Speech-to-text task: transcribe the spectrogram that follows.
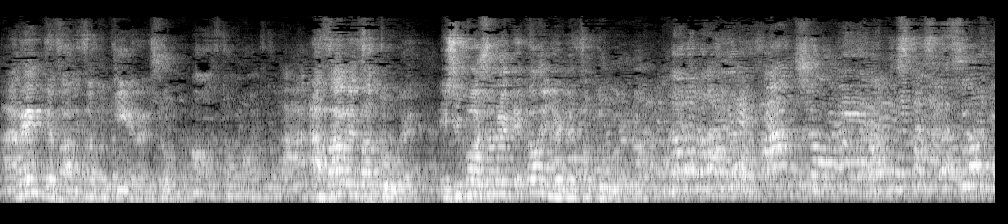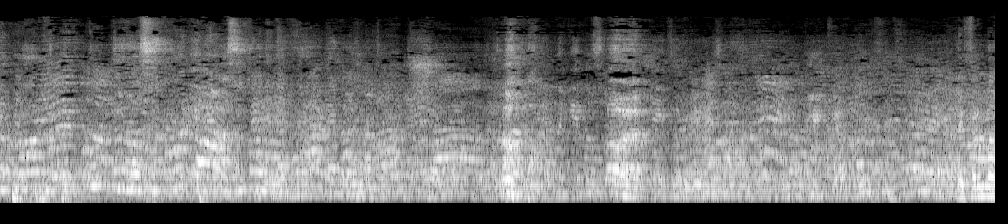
Arrende a fare la fattucchiera, insomma. A, a fare le fatture. E si possono anche togliere le fatture, no? No, no, no, io le faccio eh, a disposizione proprio per tutti i rositori e le rosicone del verde. Vabbè. Hai fermato.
